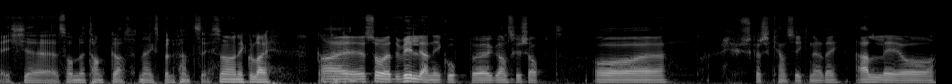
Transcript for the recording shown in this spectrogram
ikke sånne tanker når jeg spiller fantasy. Så Nikolai? Nei, jeg så at William gikk opp uh, ganske kjapt. Og uh, jeg husker ikke hvem som gikk ned. Jeg. Ellie og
